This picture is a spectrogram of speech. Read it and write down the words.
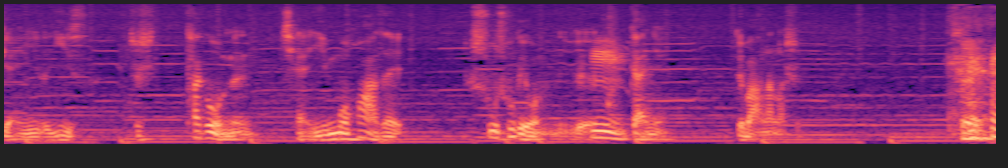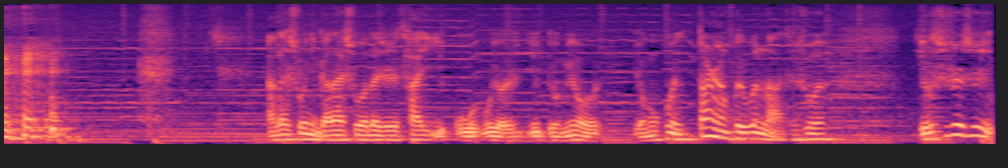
贬义的意思，就是他给我们潜移默化在输出给我们的一嗯个概念，对吧，阿兰老师？对，然后他说你刚才说的就是他有我我有有有没有员工会？当然会问了。他说有的时候是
